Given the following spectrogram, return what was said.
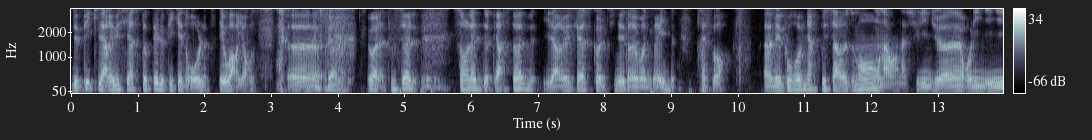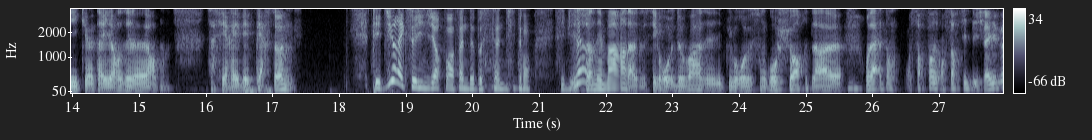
depuis qu'il a réussi à stopper le pick and roll des Warriors. Euh, Tout seul. Voilà, tout seul, sans l'aide de personne, il a réussi à se coltiner Draymond Green, très fort. Euh, mais pour revenir plus sérieusement, on a, on a Sullinger, Olinik, euh, Tyler Zeller, bon, ça fait rêver personne. T'es dur avec Solinger pour un fan de Boston, dis donc. C'est bizarre. J'en ai marre là, de ces gros, de voir les plus gros, son gros short là. euh. On a, attends, en sortant, en sortie, de- je l'avais vu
